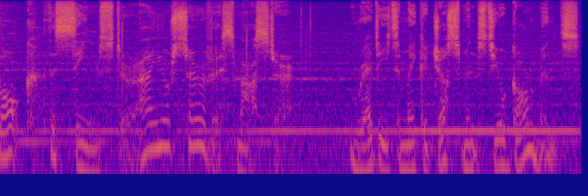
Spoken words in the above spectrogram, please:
Bok the seamster at your service, master. Ready to make adjustments to your garments.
